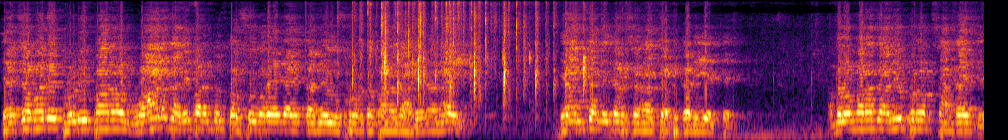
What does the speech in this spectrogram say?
त्याच्यामध्ये थोडीफार वाढ झाली परंतु तसोबरे काही कमी उत्स्फूर्तपणा झालेला नाही. हे आमच्या निदर्शनाच्या ठिकाणी येते. आम्हाला मला जाणीवपूर्वक सांगायचे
